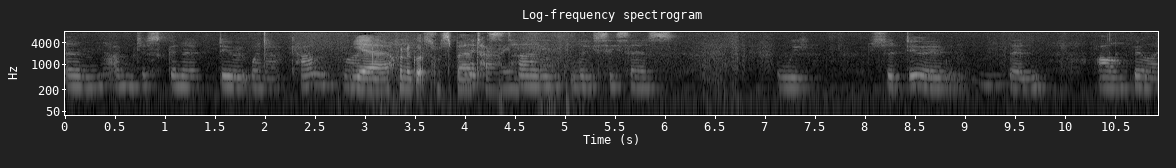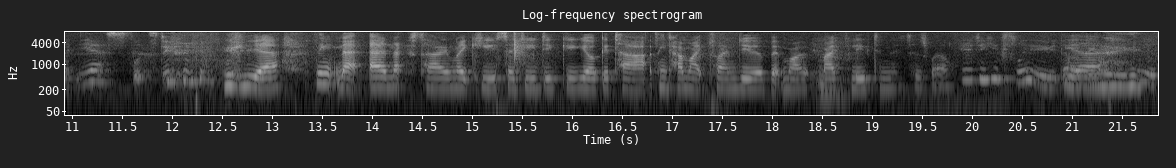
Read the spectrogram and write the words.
um, I'm just going to do it when I can. Like, Yeah, when I've got some spare Next time. time Lucy says we should do it, then I'll be like, yes, let's do it. yeah, I think that uh, next time, like you said, you did your guitar. I think I might try and do a bit my my flute in it as well. Yeah, do you flute? That would Yeah. be really good.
